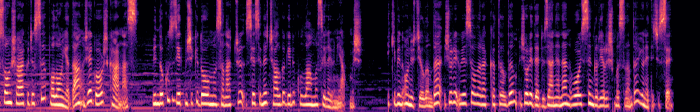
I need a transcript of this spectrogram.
son şarkıcısı Polonya'dan Grzegorz Karnas. 1972 doğumlu sanatçı sesini çalgı gibi kullanmasıyla ünlü yapmış. 2013 yılında jüri üyesi olarak katıldığım jüride düzenlenen Voice Singer yarışmasının da yöneticisi.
